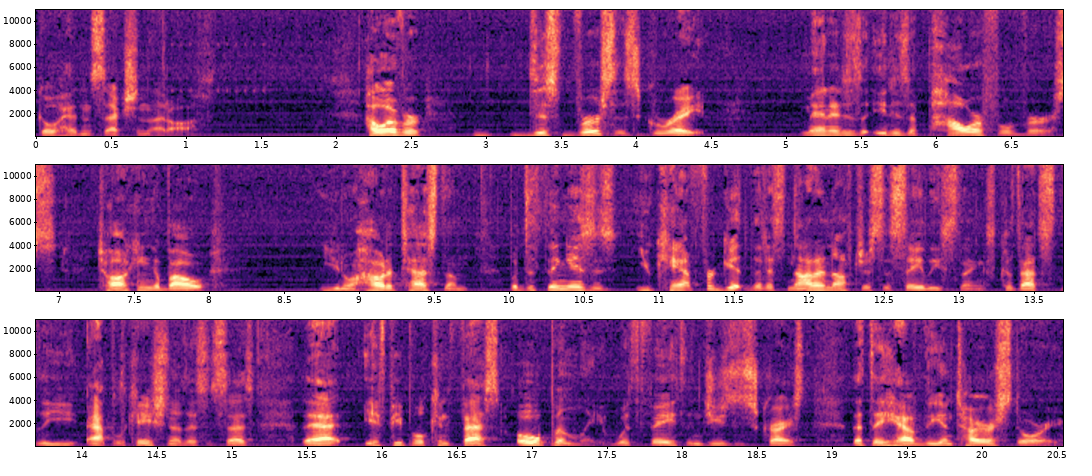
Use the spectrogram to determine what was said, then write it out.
Go ahead and section that off. However, this verse is great. Man, it is, it is a powerful verse talking about, you know, how to test them. But the thing is, is you can't forget that it's not enough just to say these things, because that's the application of this. It says that if people confess openly with faith in Jesus Christ, that they have the entire story.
